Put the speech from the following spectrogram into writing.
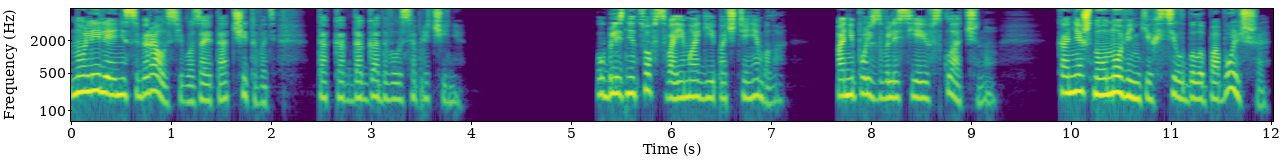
Но Лилия не собиралась его за это отчитывать, так как догадывалась о причине. У близнецов своей магии почти не было. Они пользовались ею в складчину. Конечно, у новеньких сил было побольше,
